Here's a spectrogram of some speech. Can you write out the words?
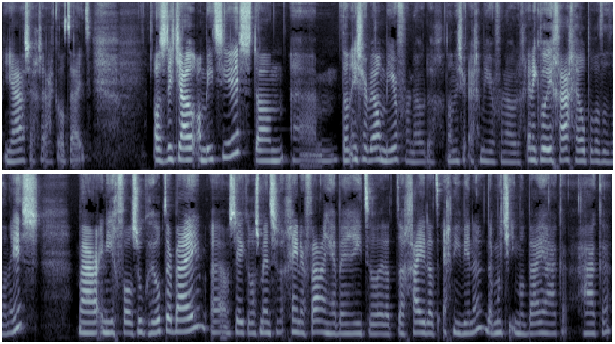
ja, zeggen ze eigenlijk altijd. Als dit jouw ambitie is, dan, um, dan is er wel meer voor nodig. Dan is er echt meer voor nodig. En ik wil je graag helpen wat het dan is. Maar in ieder geval zoek hulp daarbij. Uh, zeker als mensen geen ervaring hebben in retail, dat, dan ga je dat echt niet winnen. Daar moet je iemand bij haken. haken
